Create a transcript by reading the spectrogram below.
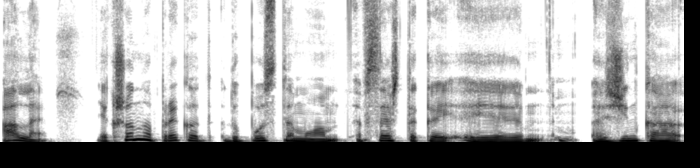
Але якщо, наприклад, допустимо, все ж таки е, жінка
